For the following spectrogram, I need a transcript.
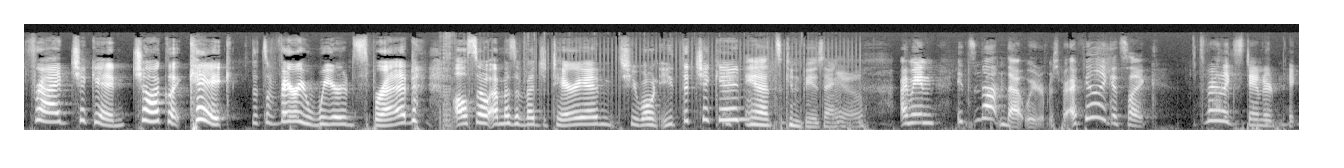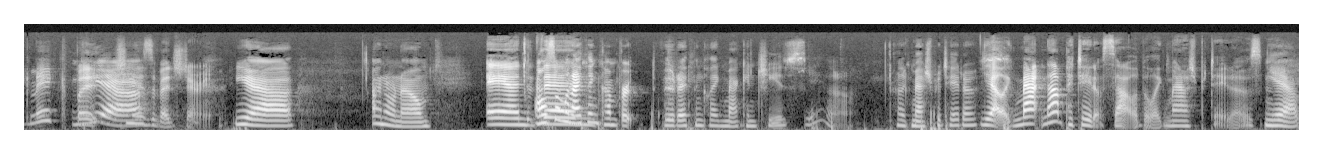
fried chicken, chocolate cake." That's a very weird spread. Also, Emma's a vegetarian; she won't eat the chicken. Yeah, it's confusing. Yeah. I mean, it's not that weird of a spread. I feel like it's like, It's very like standard picnic, but Yeah. she is a vegetarian. yeah, I don't know. And Also, when I think comfort food, I think like mac and cheese, Yeah. like mashed potatoes. Yeah, like ma- not potato salad, but like mashed potatoes. Yeah,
